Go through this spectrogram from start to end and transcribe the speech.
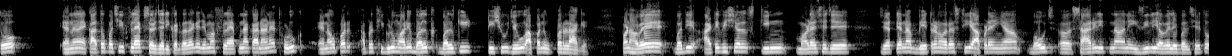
તો એના કાં તો પછી ફ્લેપ સર્જરી કરતા હતા કે જેમાં ફ્લેપના કારણે થોડુંક એના ઉપર આપણે થીગડું માર્યું બલ્ક બલ્કી ટીશ્યુ જેવું આપણને ઉપર લાગે. પણ હવે બધી આર્ટિફિશિયલ સ્કિન મળે છે જે જે અત્યારના બે ત્રણ વર્ષથી આપણે અહીંયા બહુ જ સારી રીતના અને ઇઝીલી અવેલેબલ છે. તો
